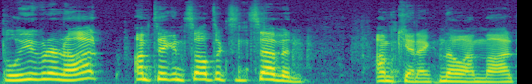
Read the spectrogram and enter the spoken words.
believe it or not, I'm taking Celtics in seven. I'm kidding. No, I'm not.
